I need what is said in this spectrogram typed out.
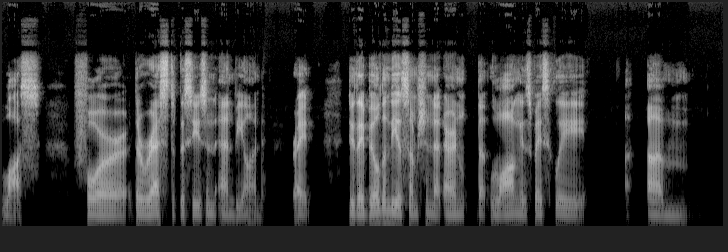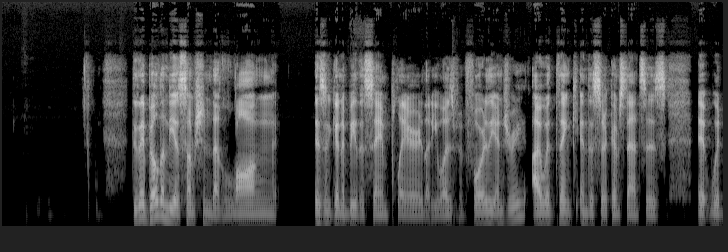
loss for the rest of the season and beyond, right? Do they build on the assumption that Aaron that Long is basically um do they build on the assumption that Long isn't going to be the same player that he was before the injury? I would think in the circumstances it would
